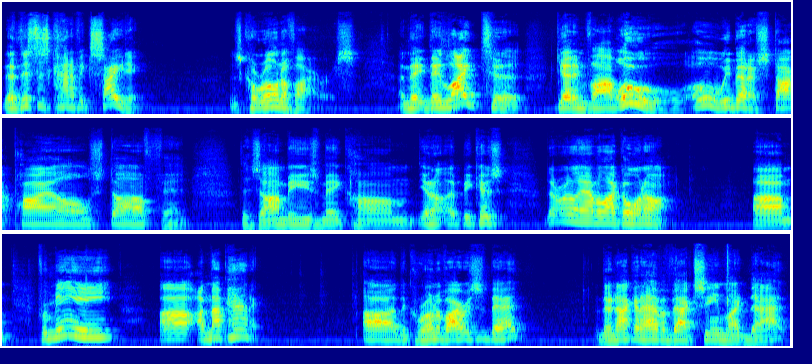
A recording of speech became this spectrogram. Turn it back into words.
that this is kind of exciting, this coronavirus. And they, they like to get involved. Ooh, oh, we better stockpile stuff and the zombies may come, you know, because they don't really have a lot going on. Um, for me, uh, I'm not panicked. Uh, the coronavirus is bad. They're not going to have a vaccine like that.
